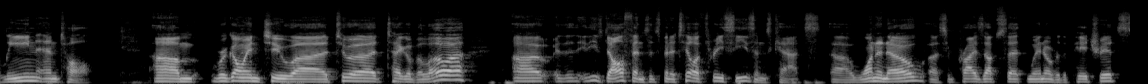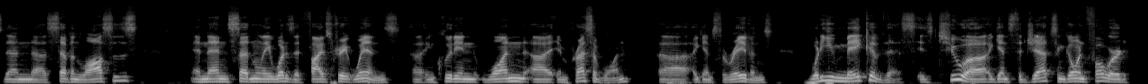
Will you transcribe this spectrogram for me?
lean and tall. Um, we're going to uh, Tua Tagovailoa. Uh, these Dolphins, it's been a tale of three seasons, Katz. Uh, 1 and 0, a surprise upset win over the Patriots, then uh, seven losses. And then suddenly, what is it? Five straight wins, uh, including one uh, impressive one uh, against the Ravens. What do you make of this? Is Tua against the Jets and going forward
